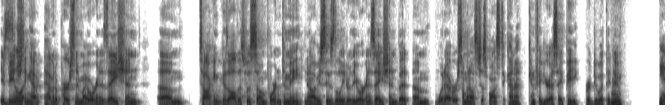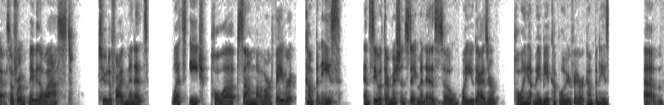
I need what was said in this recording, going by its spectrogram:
it'd be So- interesting have, having a person in my organization um, talking because all this was so important to me. You know, obviously as the leader of the organization, but um, whatever, someone else just wants to kind of configure SAP or do what they do. Yeah. So for maybe the last two to five minutes, let's each pull up some of our favorite companies and see what their mission statement is. So while you guys are pulling up maybe a couple of your favorite companies, um,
